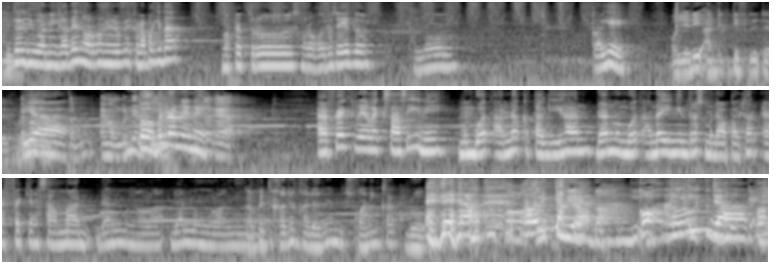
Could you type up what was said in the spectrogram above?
Itu juga ningkatin hormon endorfin. Kenapa kita nge terus, ngerokok terus ya itu? Minum. Lagi, Oh jadi adiktif gitu ya. emang, Iya. emang bener Tuh, sih. bener nih, kayak Efek relaksasi ini membuat Anda ketagihan dan membuat Anda ingin terus mendapatkan efek yang sama dan mengolah dan mengulanginya. Tapi terkadang kadarnya suka ningkat bro. kalau itu yang ya, bahagia- kok itu, ngelunjak, kok Kayak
